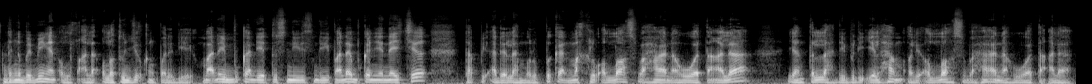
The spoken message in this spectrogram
Dengan bimbingan Allah Taala. Allah tunjukkan kepada dia. Maknanya bukan dia tu sendiri-sendiri pandai bukannya nature tapi adalah merupakan makhluk Allah Subhanahu Wa Taala yang telah diberi ilham oleh Allah Subhanahu Wa Taala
